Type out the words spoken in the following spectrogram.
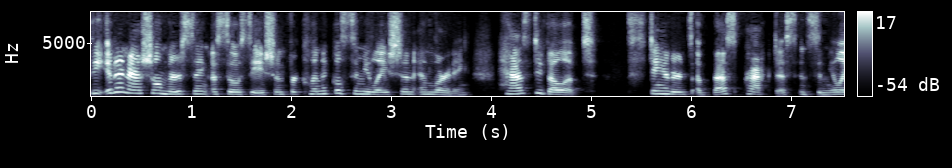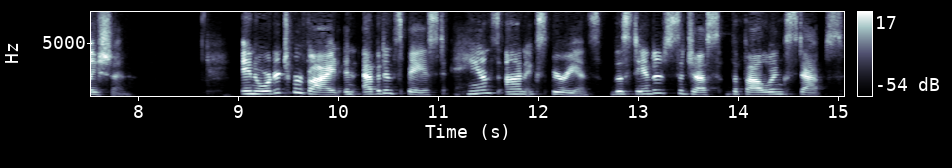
The International Nursing Association for Clinical Simulation and Learning has developed standards of best practice in simulation. In order to provide an evidence-based, hands-on experience, the standards suggest the following steps.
